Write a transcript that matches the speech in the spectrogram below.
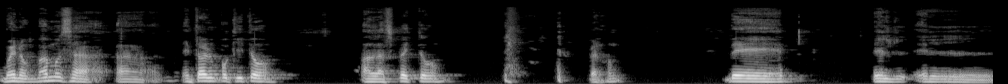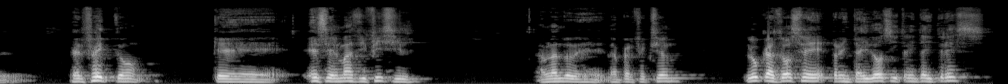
Bueno, vamos a, entrar un poquito al aspecto, perdón, de el, el perfecto, que es el más difícil, hablando de la perfección. Lucas 12, 32 y 33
